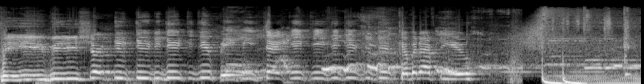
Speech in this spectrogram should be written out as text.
Baby shark, do do do do do do, baby shark, do do do do do do, coming after you.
